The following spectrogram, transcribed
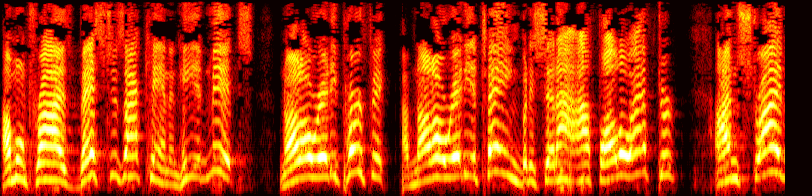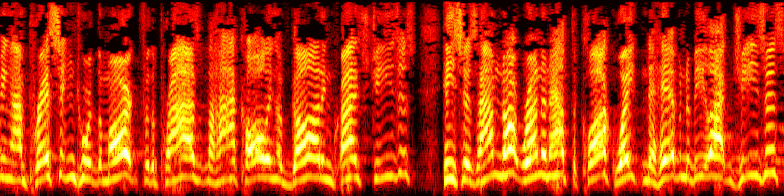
I'm going to try as best as I can. And he admits, not already perfect. I've not already attained, but he said, I, I follow after. I'm striving, I'm pressing toward the mark for the prize of the high calling of God in Christ Jesus. He says, I'm not running out the clock waiting to heaven to be like Jesus.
